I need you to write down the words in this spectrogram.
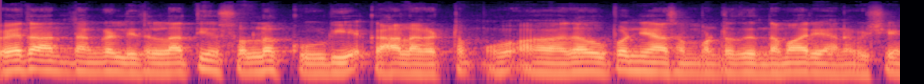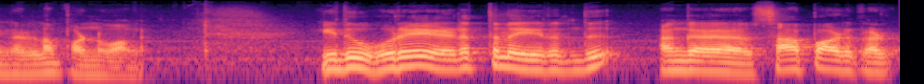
வேதாந்தங்கள் இது எல்லாத்தையும் சொல்லக்கூடிய காலகட்டம். அதாவது உபன்யாசம் பண்ணுறது இந்த மாதிரியான விஷயங்கள்லாம் பண்ணுவாங்க. இது ஒரே இடத்துல இருந்து அங்கே சாப்பாடு கட்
